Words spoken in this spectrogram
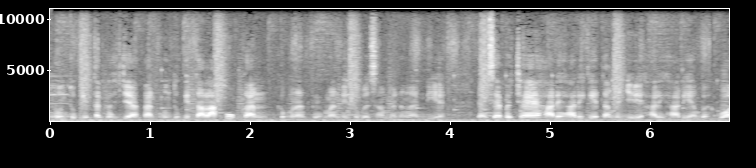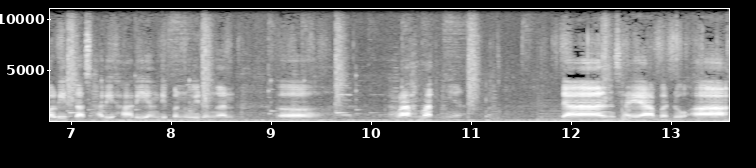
untuk kita kerjakan, untuk kita lakukan kebenaran firman itu bersama dengan dia. Dan saya percaya hari-hari kita menjadi hari-hari yang berkualitas, hari-hari yang dipenuhi dengan uh, rahmatnya. Dan saya berdoa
